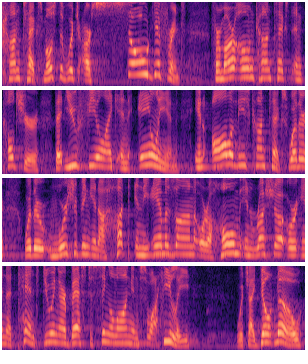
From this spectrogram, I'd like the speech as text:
contexts, most of which are so different from our own context and culture that you feel like an alien in all of these contexts, whether, whether worshiping in a hut in the Amazon or a home in Russia or in a tent, doing our best to sing along in Swahili which I don't know,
